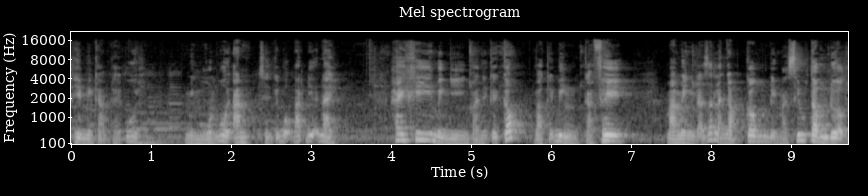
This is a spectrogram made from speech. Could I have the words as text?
thì mình cảm thấy ui mình muốn ngồi ăn trên cái bộ bát đĩa này. Hay khi mình nhìn vào những cái cốc và cái bình cà phê mà mình đã rất là nhọc công để mà siêu tầm được,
